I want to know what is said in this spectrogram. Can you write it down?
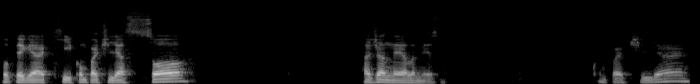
Vou pegar aqui e compartilhar só a janela mesmo. Compartilhar.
